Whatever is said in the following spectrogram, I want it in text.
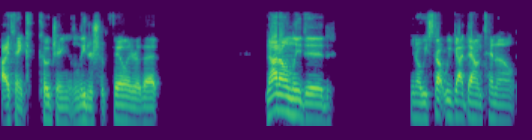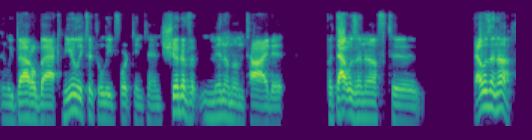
i think coaching and leadership failure that not only did you know we start we got down 10-0 and we battled back nearly took the lead 14-10 should have minimum tied it but that was enough to that was enough.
